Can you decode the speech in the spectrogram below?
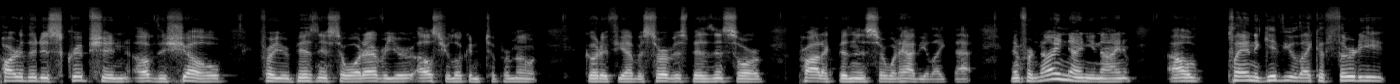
part of the description of the show for your business or whatever you're, else you're looking to promote. Go to if you have a service business or product business or what have you like that. And for $9.99, I'll plan to give you like a 30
